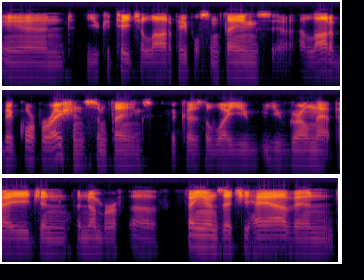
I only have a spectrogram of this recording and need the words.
and you could teach a lot of people some things, a lot of big corporations some things, because the way you you've grown that page and the number of, of fans that you have and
